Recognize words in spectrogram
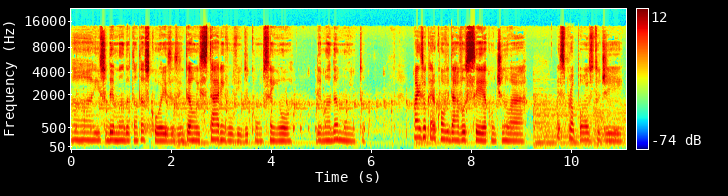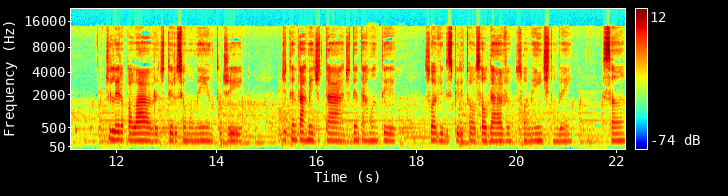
Ah, isso demanda tantas coisas, então estar envolvido com o Senhor demanda muito. Mas eu quero convidar você a continuar esse propósito de, de ler a palavra, de ter o seu momento, de de tentar meditar, de tentar manter sua vida espiritual saudável, sua mente também sã.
